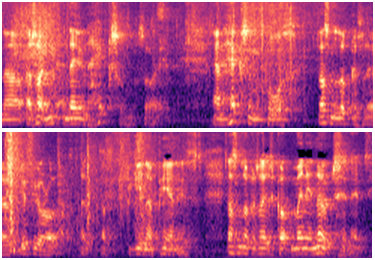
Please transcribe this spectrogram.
Now, uh, sorry, name Hexham, sorry. And Hexham, of course, doesn't look as though, if you're a, a, a beginner pianist, doesn't look as though it's got many notes in it.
